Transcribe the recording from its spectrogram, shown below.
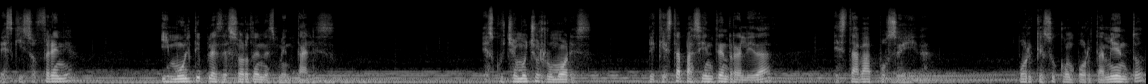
esquizofrenia y múltiples desórdenes mentales. Escuché muchos rumores, de que esta paciente en realidad estaba poseída, porque su comportamiento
